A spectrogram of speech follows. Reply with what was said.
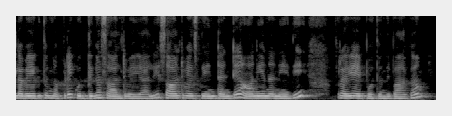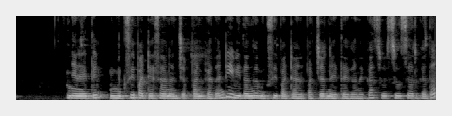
ఇలా వేగుతున్నప్పుడే కొద్దిగా సాల్ట్ వేయాలి. సాల్ట్ వేస్తే ఏంటంటే ఆనియన్ అనేది ఫ్రై అయిపోతుంది బాగా. నేనైతే మిక్సీ పట్టేశానని చెప్పాను కదండి. ఈ విధంగా మిక్సీ పట్టాను పచ్చడిని అయితే కనుక చూసారు కదా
